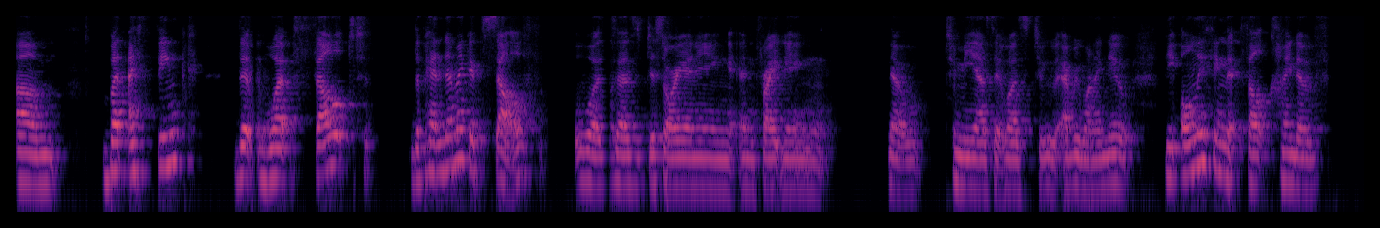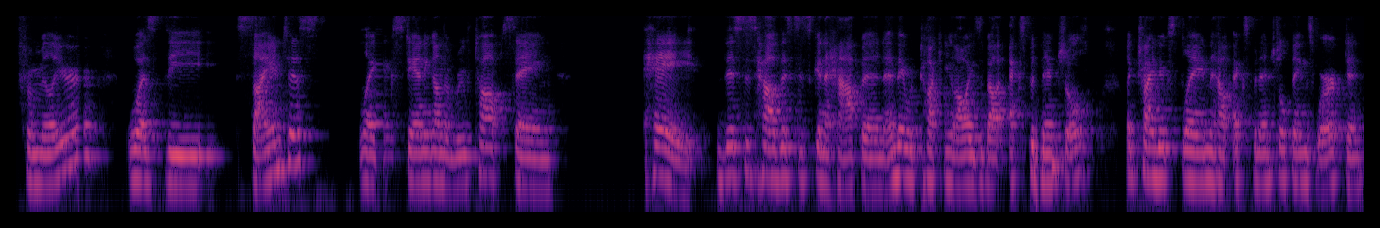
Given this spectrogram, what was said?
um, but I think that what felt the pandemic itself was as disorienting and frightening, you know, to me as it was to everyone I knew. The only thing that felt kind of familiar was the scientists like standing on the rooftop saying, Hey, this is how this is going to happen. And they were talking always about exponential, like trying to explain how exponential things worked. And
